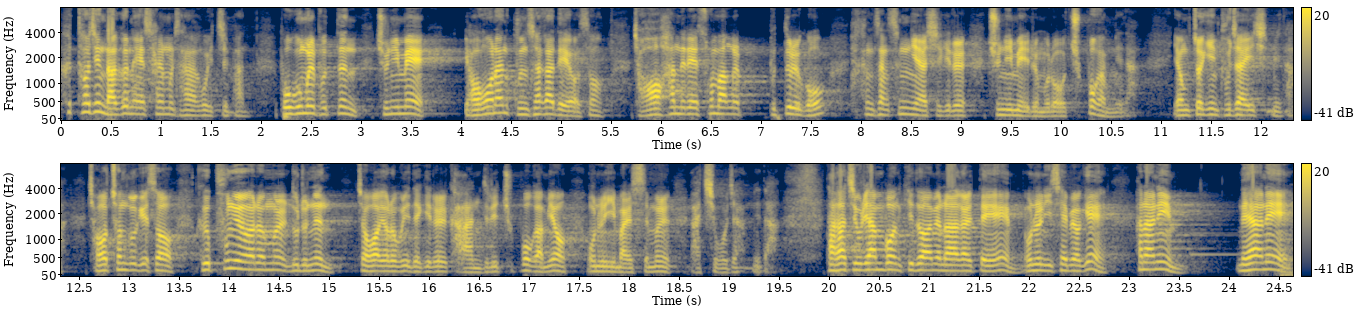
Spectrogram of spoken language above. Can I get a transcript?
흩어진 나그네의 삶을 살아가고 있지만 복음을 붙든 주님의 영원한 군사가 되어서 저 하늘의 소망을 붙들고 항상 승리하시기를 주님의 이름으로 축복합니다. 영적인 부자이십니다. 저 천국에서 그 풍요함을 누르는 저와 여러분이 되기를 간절히 축복하며 오늘 이 말씀을 마치고자 합니다. 다 같이 우리 한번 기도하며 나아갈 때에 오늘 이 새벽에 하나님 내 안에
